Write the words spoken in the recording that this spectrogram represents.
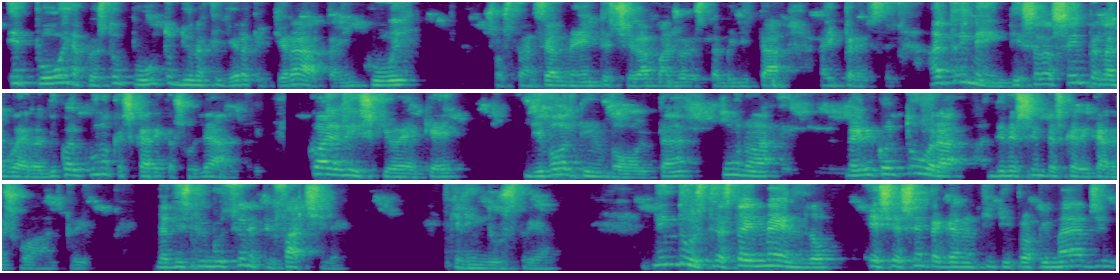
e poi a questo punto di una filiera più tirata, in cui sostanzialmente ci dà maggiore stabilità ai prezzi. Altrimenti sarà sempre la guerra di qualcuno che scarica sugli altri. Qua il rischio è che di volta in volta uno l'agricoltura deve sempre scaricare su altri. La distribuzione è più facile che l'industria. L'industria sta in mezzo e si è sempre garantito i propri margini,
